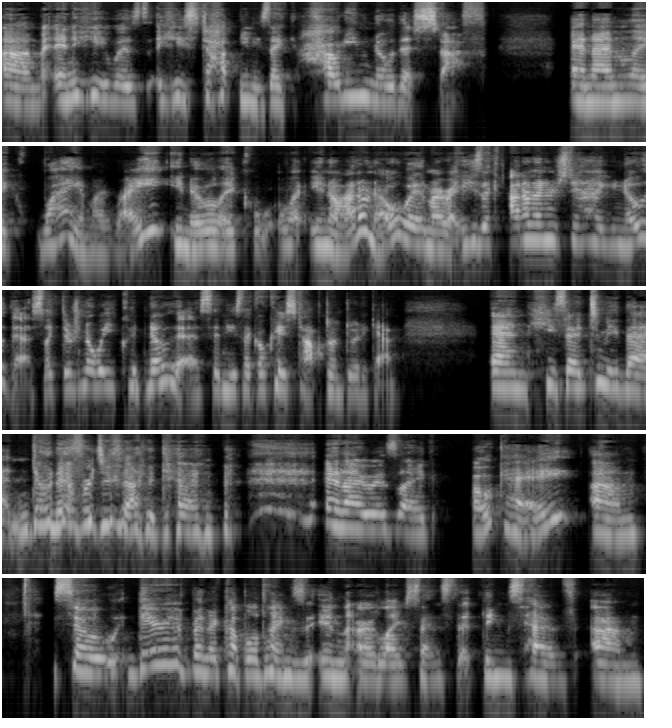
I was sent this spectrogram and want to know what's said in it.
Um, and he was, he stopped me and he's like, How do you know this stuff? And I'm like, Why am I right? You know, like, what, you know, I don't know. Am I right? He's like, I don't understand how you know this. Like, there's no way you could know this. And he's like, Okay, stop. Don't do it again. And he said to me then, Don't ever do that again. and I was like, Okay. Um, so there have been a couple times in our life since that things have um,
